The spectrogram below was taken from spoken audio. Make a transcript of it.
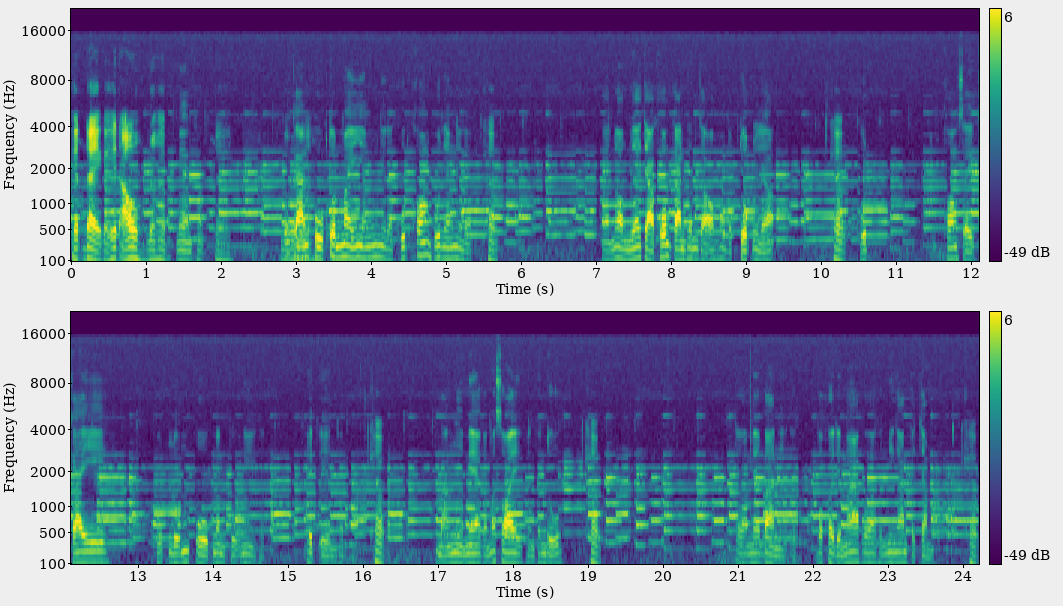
เฮ็ดได้ก็เฮ็ดเอานะครับแม่นครับ เออ มีการปลูกต้นไม้อิหยังนี่แหละขุดคลองขุดหยังนี่แหละครับอ่านอกเหนือจากโครงการเพิ่นก็เอาเฮาบักจกนี่แหล้วครับขุดคลองใส่ไก่ขุดหลุมปลูกนั่นปลูกนี่ครับเฮ็ดเองครับครับบางมือแม่ก็มาซอยเพิ่นเพิ่นดู ครับแต่ว่าแม่บ้านนี่ก็บ่ค่อยได้มาเพราะว่าเพิ่นมีงานประจำครับ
